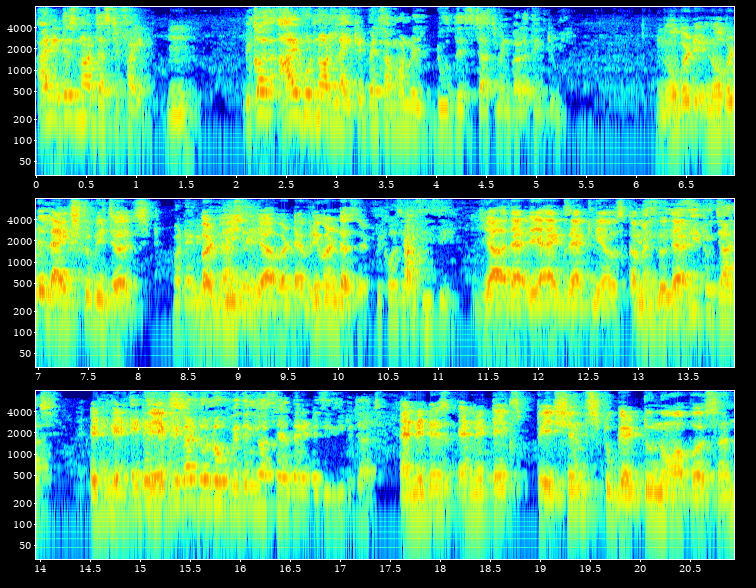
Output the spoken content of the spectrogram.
and it is not justified hmm, because I would not like it when someone will do this judgment wala thing to me. Nobody nobody likes to be judged. But everyone but does we it. yeah, but everyone does it. Because it is easy. Yeah, that yeah exactly. I was coming it's to that. easy to judge. It- And it it is takes- difficult to look within yourself. Then it is easy to judge. and it is and it takes patience to get to know a person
